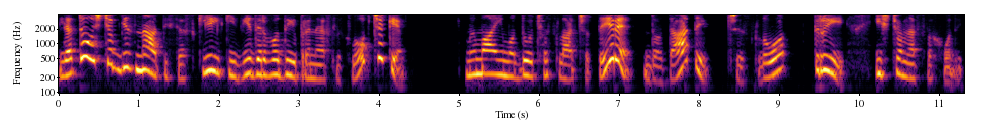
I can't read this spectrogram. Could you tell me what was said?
Для того, щоб дізнатися, скільки відер води принесли хлопчики, ми маємо до числа 4 додати число 3. І що в нас виходить?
